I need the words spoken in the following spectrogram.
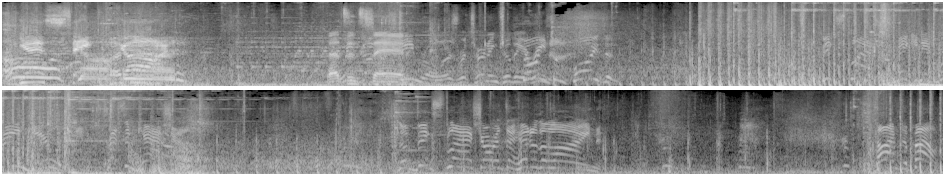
Oh yes, thank God. That's insane. Steamrollers returning to the arena. poison. Big splash making it rain here with an impressive cash out. The big splash are at the head of the line. Time to bounce.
